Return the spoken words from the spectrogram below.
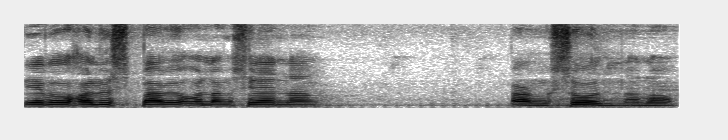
pero halos pareho lang sila ng function ano.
